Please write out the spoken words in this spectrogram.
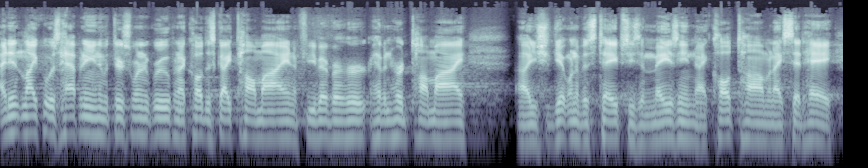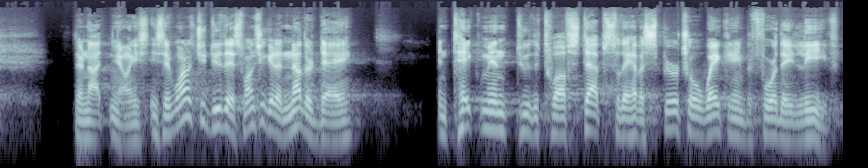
I didn't like what was happening with this one group. And I called this guy Tom I. And if you've ever heard, haven't heard Tom I, uh, you should get one of his tapes. He's amazing. And I called Tom and I said, Hey, they're not, you know, he, he said, why don't you do this? Why don't you get another day and take men through the 12 steps so they have a spiritual awakening before they leave?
